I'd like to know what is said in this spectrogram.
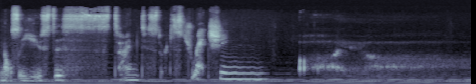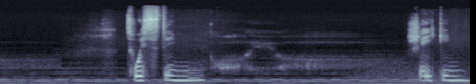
can also use this time to start stretching. Twisting, shaking.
